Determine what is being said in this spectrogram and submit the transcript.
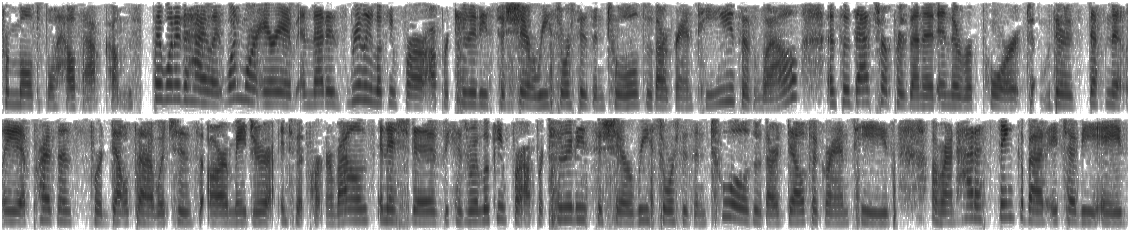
for multiple health outcomes. I wanted to highlight one more area, and that is really looking for our opportunities to share resources and tools with our grantees as well. And so that's represented in the report. There's definitely a presence for Delta, which is our major intimate partner violence initiative, because we're looking for opportunities to share resources and tools with our Delta grantees around how to think about HIV AIDS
